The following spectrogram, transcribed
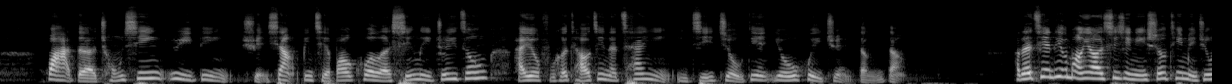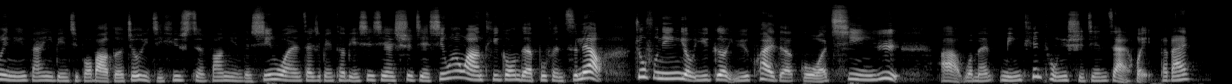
化的重新预订选项，并且包括了行李追踪，还有符合条件的餐饮以及酒店优惠券等等。好的，亲爱的听众朋友，谢谢您收听美君为您翻译、编辑播报德州以及 Houston 方面的新闻。在这边特别谢谢世界新闻网提供的部分资料，祝福您有一个愉快的国庆日啊！我们明天同一时间再会，拜拜。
